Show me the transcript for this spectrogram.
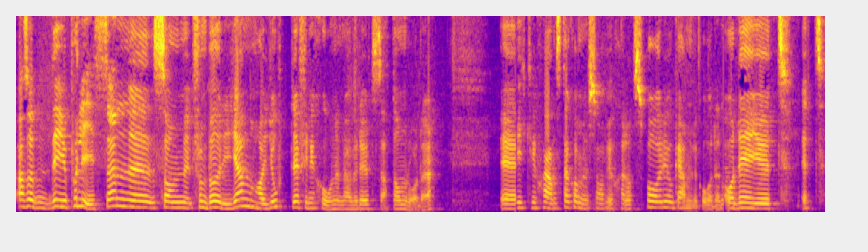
alltså det är ju polisen eh, som från början har gjort definitionen över utsatt område. Eh, I Kristianstad kommun så har vi Charlottesborg och Gamlegården. Och det är ju ett, ett,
